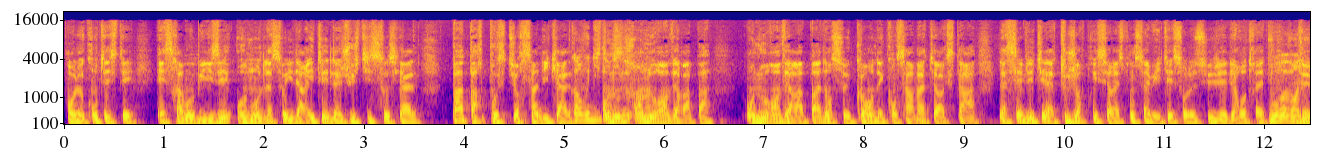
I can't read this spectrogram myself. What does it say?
pour le contester et sera mobilisée au nom de la solidarité et de la justice sociale, pas par posture syndicale. Quand vous dites on, on nous, sera- on nous renverra pas. On nous renverra pas dans ce camp des conservateurs, etc. La CFDT a toujours pris ses responsabilités sur le sujet des retraites. Vous revendiquez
